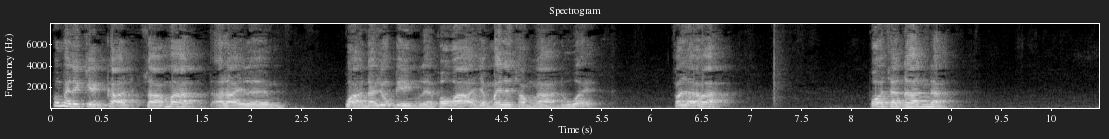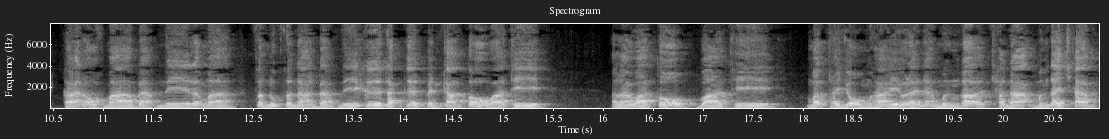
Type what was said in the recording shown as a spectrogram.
ก็ไม่ได้เก่งกาจสามารถอะไรเลย กว่านายกเองเลยเพราะว่ายังไม่ได้ทำงานด้วยเข้าใจป่ะเพราะฉะนั้นน่ะการออกมาแบบนี้แล้วมาสนุกสนานแบบนี้คือถ้าเกิดเป็นการโต้วาที อะไรวาโต้วาที มัธยมไฮอะไรนะ มึงก็ชนะมึงได้แชมป์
